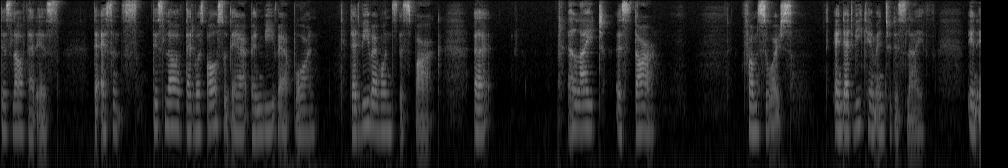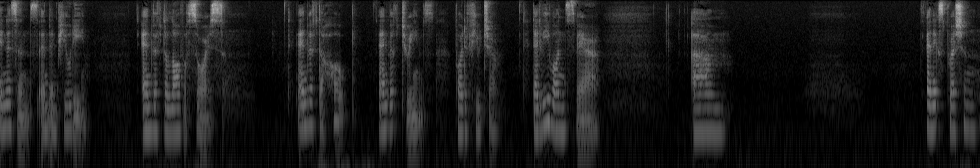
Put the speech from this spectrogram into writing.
This love that is the essence. This love that was also there when we were born. That we were once a spark, a, a light, a star from source. And that we came into this life in innocence and in beauty and with the love of source and with the hope and with dreams for the future that we once were um, an expression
